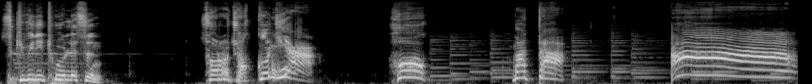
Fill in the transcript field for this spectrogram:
스키비디 토일렛은 서로 적군이야. 헉, 맞다. 아,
